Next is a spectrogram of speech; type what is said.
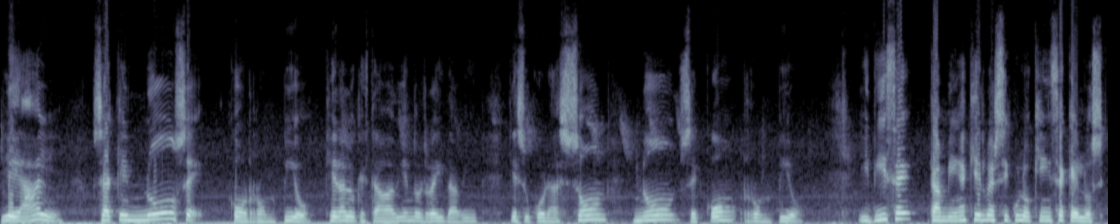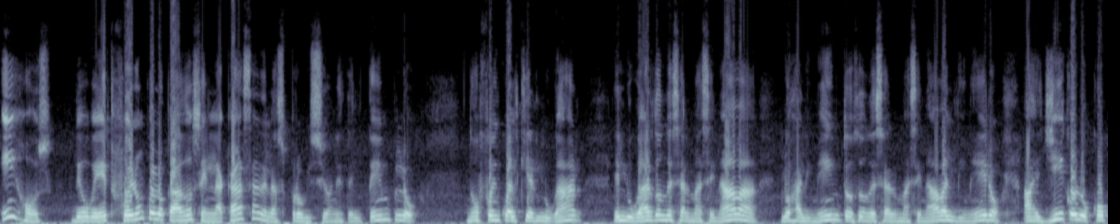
leal o sea que no se corrompió, que era lo que estaba viendo el rey David, que su corazón no se corrompió. Y dice también aquí el versículo 15 que los hijos de Obed fueron colocados en la casa de las provisiones del templo. No fue en cualquier lugar, el lugar donde se almacenaba los alimentos, donde se almacenaba el dinero. Allí colocó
